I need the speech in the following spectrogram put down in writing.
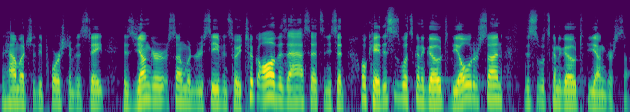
and how much of the portion of his estate his younger son would receive. And so he took all of his assets and he said, okay, this is what's going to go to the older son, this is what's going to go to the younger son.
